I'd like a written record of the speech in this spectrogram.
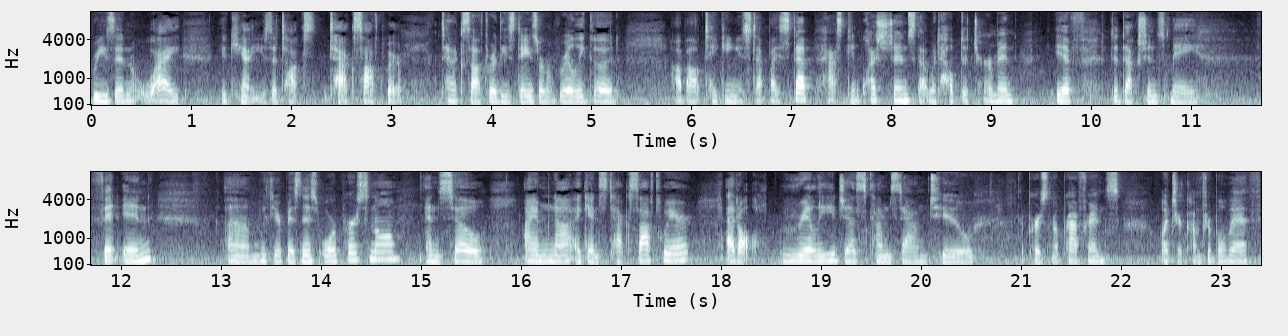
reason why you can't use a tax, tax software. Tax software these days are really good about taking you step by step, asking questions that would help determine if deductions may fit in um, with your business or personal. And so I am not against tax software at all. Really just comes down to the personal preference, what you're comfortable with.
